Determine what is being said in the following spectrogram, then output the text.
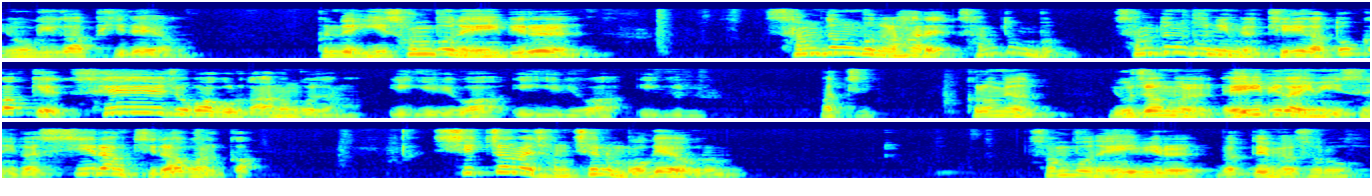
여기가 B래요. 근데 이 선분 A, B를 3등분을 하래. 3등분? 3등분이면 길이가 똑같게 세 조각으로 나눈 거잖아. 이 길이와 이 길이와 이 길이. 맞지? 그러면 요 점을 A, B가 이미 있으니까 C랑 D라고 할까? C점의 정체는 뭐게요, 그럼? 선분 A, B를 몇 대 몇으로?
